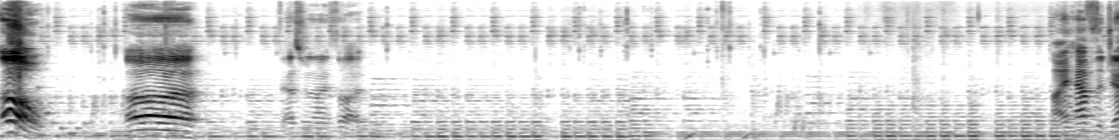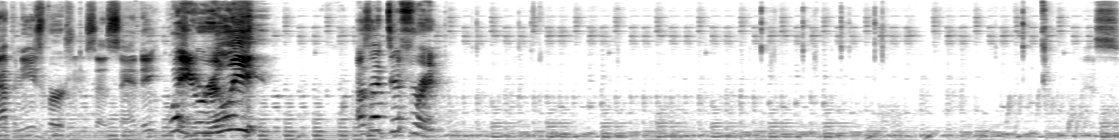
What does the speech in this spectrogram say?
Oh! Uh. Faster than I thought. I have the Japanese version, says Sandy. Wait, really? How's that different? Yes.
